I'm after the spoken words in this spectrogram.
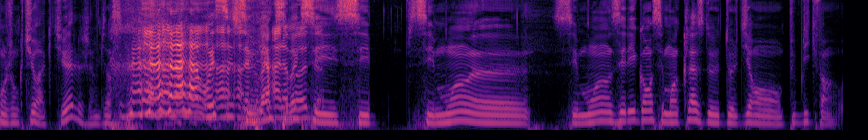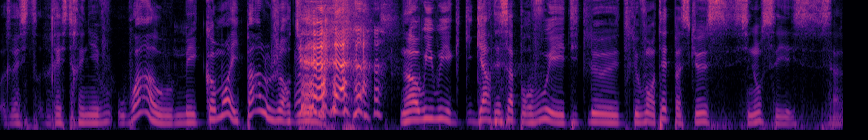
conjoncture actuelle, j'aime bien ça. Moi aussi, je c'est vrai, c'est que c'est- c'est c'est moins euh, c'est moins élégant, c'est moins classe de, de le dire en public. Enfin, rest- restreignez-vous. Waouh, mais comment il parle aujourd'hui Non, oui, oui, gardez ça pour vous et dites-le, dites-le vous en tête parce que sinon, c'est, ça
